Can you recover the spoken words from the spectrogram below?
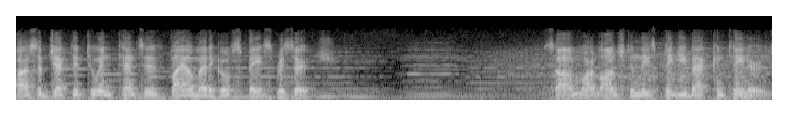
are subjected to intensive biomedical space research. Some are launched in these piggyback containers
